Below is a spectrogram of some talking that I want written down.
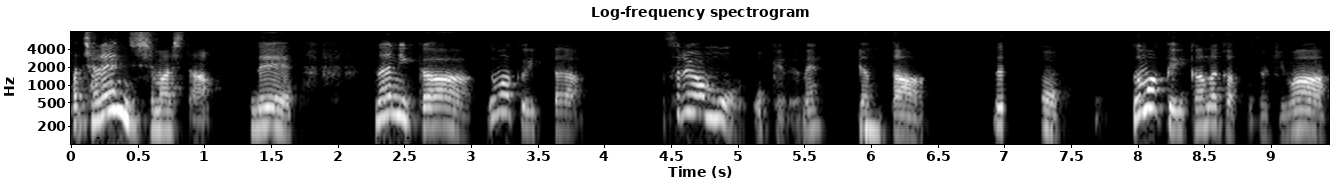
まあ、チャレンジしました。で、何かうまくいった。それはもう OK だよね。やった。でもうまくいかなかった時は、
